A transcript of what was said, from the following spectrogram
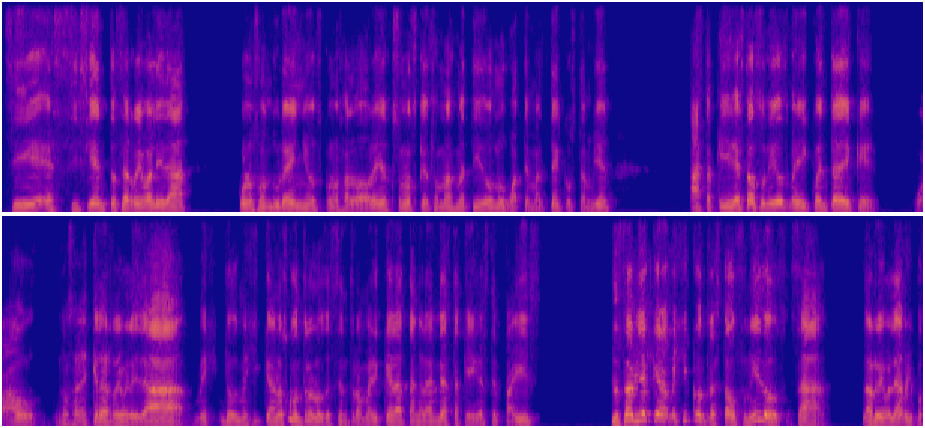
sí, es- sí siento esa rivalidad con los hondureños, con los salvadoreños, que son los que son más metidos, los guatemaltecos también. Hasta que llegué a Estados Unidos me di cuenta de que, wow, no sabía que la rivalidad, me- los mexicanos contra los de Centroamérica era tan grande hasta que llegué a este país. Yo sabía que era México contra Estados Unidos, o sea, la rivalidad de México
